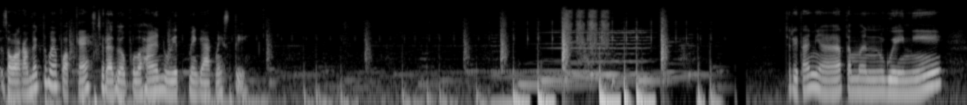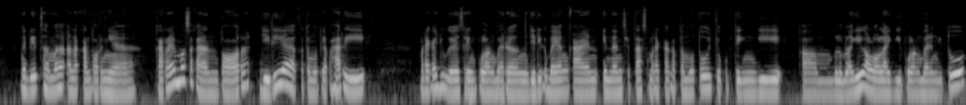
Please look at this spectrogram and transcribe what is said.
So welcome back to my podcast Curhat 20-an with Mega Agnesti Ceritanya temen gue ini ngedit sama anak kantornya. Karena emang sekantor jadi ya ketemu tiap hari. Mereka juga sering pulang bareng. Jadi kebayangkan intensitas mereka ketemu tuh cukup tinggi. Um, belum lagi kalau lagi pulang bareng gitu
